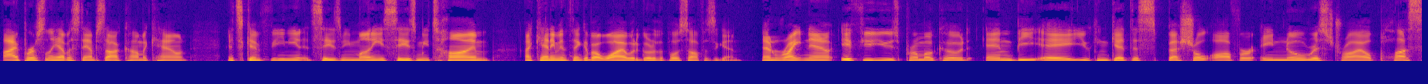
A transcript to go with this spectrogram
I personally have a stamps.com account. It's convenient, it saves me money, it saves me time. I can't even think about why I would go to the post office again. And right now, if you use promo code MBA, you can get this special offer a no risk trial plus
